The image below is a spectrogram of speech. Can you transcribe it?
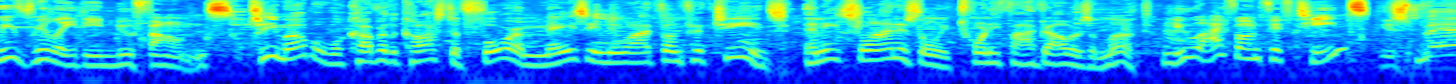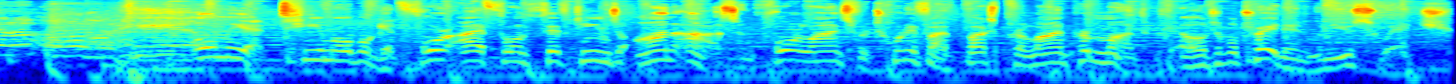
We really need new phones. T-Mobile will cover the cost of four amazing new iPhone 15s, and each line is only twenty five dollars a month. New iPhone 15s? Only at T-Mobile, get four iPhone 15s on us, and four lines for twenty five bucks per line per month with eligible trade-in when you switch.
